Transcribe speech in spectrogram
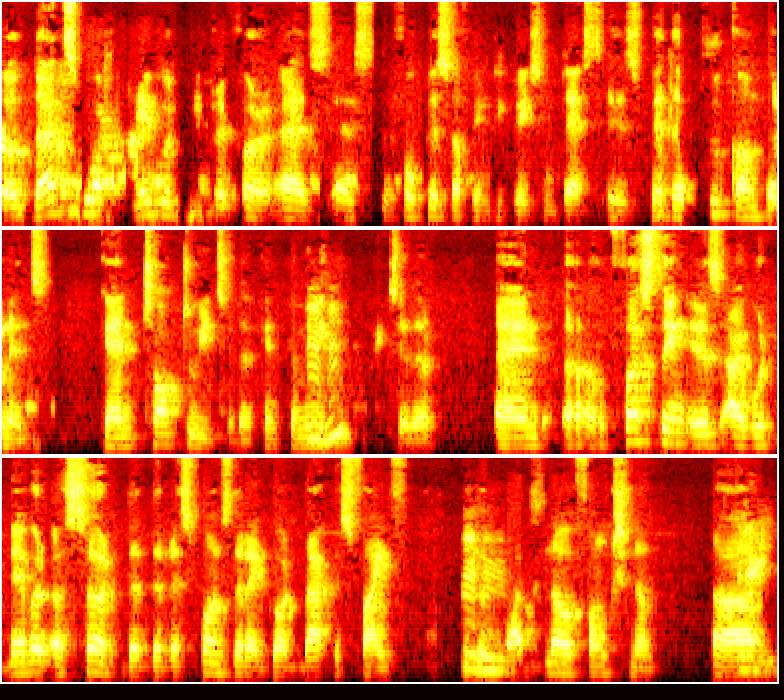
So that's what I would prefer as, as the focus of integration tests is whether two components can talk to each other, can communicate mm-hmm. with each other. And uh, first thing is I would never assert that the response that I got back is five because mm-hmm. that's now functional. Uh, right.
